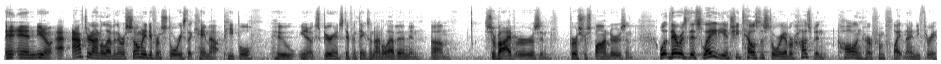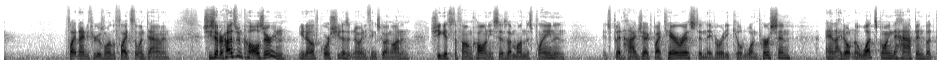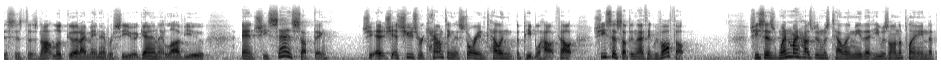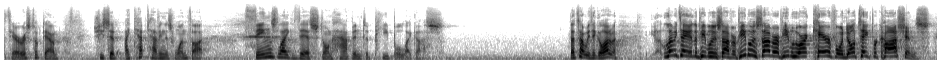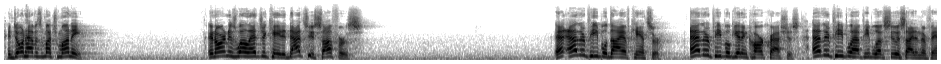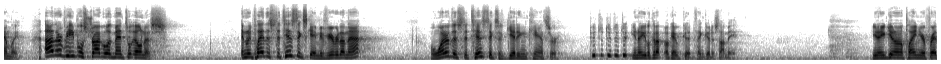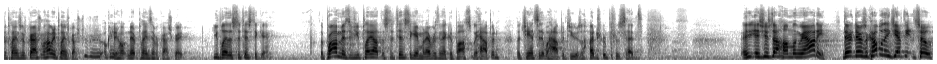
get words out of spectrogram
And, and you know, a, after 9 11, there were so many different stories that came out. People who, you know, experienced different things on 9 11 and um, survivors and first responders. And well, there was this lady, and she tells the story of her husband calling her from Flight 93. Flight 93 was one of the flights that went down, and she said her husband calls her, and you know, of course, she doesn't know anything's going on, and she gets the phone call, and he says, "I'm on this plane, and it's been hijacked by terrorists, and they've already killed one person." And I don't know what's going to happen, but this is, does not look good. I may never see you again. I love you. And she says something she, uh, as she was recounting this story and telling the people how it felt, she says something that I think we've all felt. She says, When my husband was telling me that he was on the plane that the terrorists took down, she said, I kept having this one thought things like this don't happen to people like us. That's how we think a lot of it. Let me tell you the people who suffer. People who suffer are people who aren't careful and don't take precautions and don't have as much money and aren't as well educated. That's who suffers. Other people die of cancer. Other people get in car crashes. Other people have people who have suicide in their family. Other people struggle with mental illness. And we play the statistics game. Have you ever done that? Well, what are the statistics of getting cancer? You know, you look it up. Okay, good. Thank goodness, not me. You know, you get on a plane, you're afraid the plane's going to crash. Well, how many planes crash? Okay, no, planes never crash. Great. You play the statistic game. The problem is, if you play out the statistic game on everything that could possibly happen, the chance that it will happen to you is 100%. It's just a humbling reality. There, there's a couple things you have to, so,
